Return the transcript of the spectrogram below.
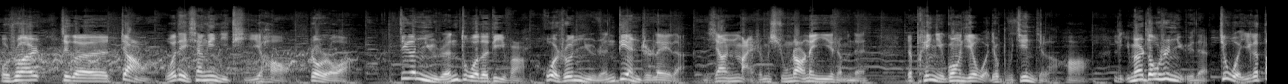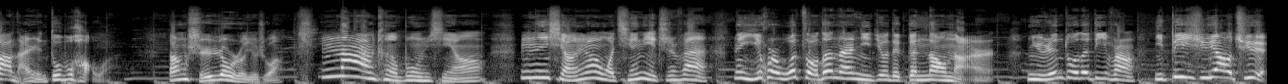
我说这个这样，我得先给你提哈，肉肉啊，这个女人多的地方，或者说女人店之类的，你像你买什么胸罩、内衣什么的，这陪你逛街我就不进去了哈，里面都是女的，就我一个大男人多不好啊。当时肉肉就说：“那可不行，你想让我请你吃饭，那一会儿我走到哪儿你就得跟到哪儿，女人多的地方你必须要去。”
